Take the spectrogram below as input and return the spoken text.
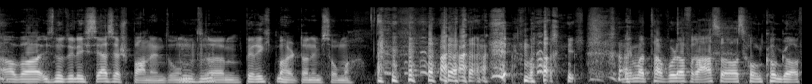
Aber ist natürlich sehr, sehr spannend und mhm. ähm, berichten wir halt dann im Sommer. Mach ich. Nehmen wir Tabula Frasa aus Hongkong auf.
